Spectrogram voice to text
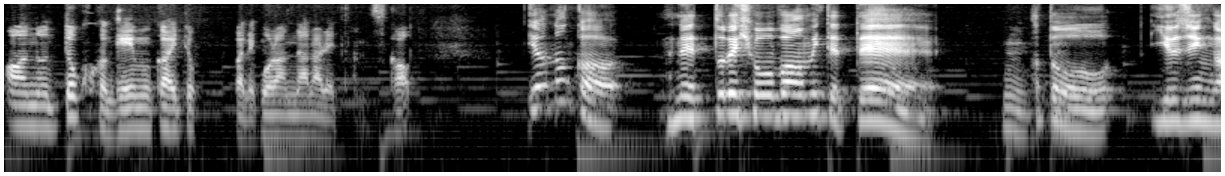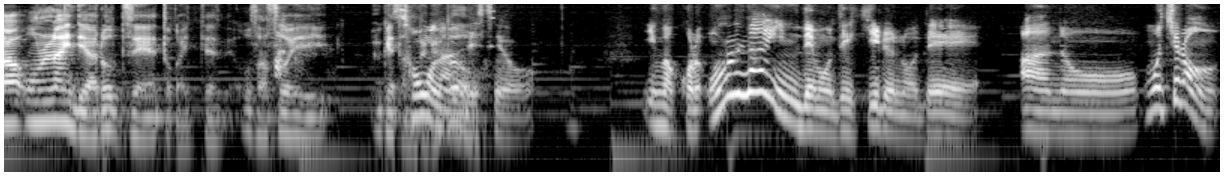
あのどこかゲーム会とかでご覧になられたんですか、いやなんかネットで評判を見てて、うんあと友人がオンラインでやろうぜとか言ってお誘い受けたんだけど。そうなんですよ。今これオンラインでもできるのであのもちろん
